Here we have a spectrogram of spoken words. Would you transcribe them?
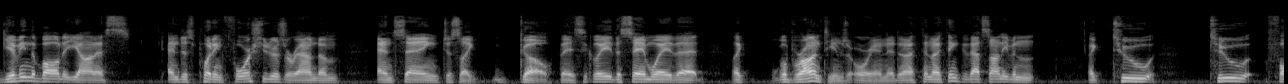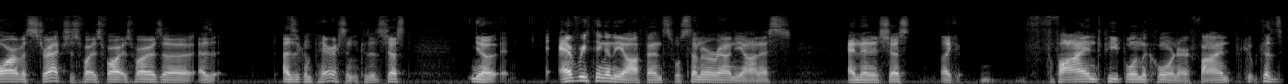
giving the ball to Giannis and just putting four shooters around him and saying just like go basically the same way that LeBron teams are oriented and I think I think that that's not even like too too far of a stretch as far as far as far as a as as a comparison because it's just you know everything in the offense will center around Giannis and then it's just like find people in the corner find because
